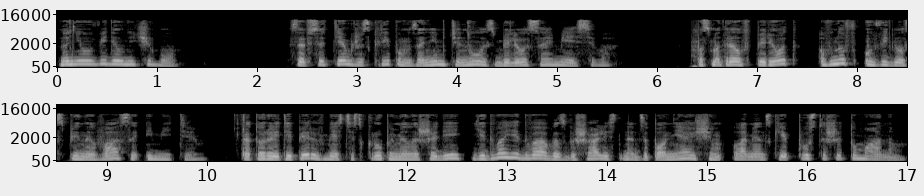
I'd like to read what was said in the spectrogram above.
но не увидел ничего. Со все тем же скрипом за ним тянулось белесое месиво. Посмотрел вперед, вновь увидел спины Васы и Мити которые теперь вместе с крупами лошадей едва-едва возвышались над заполняющим ламенские пустоши туманом.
